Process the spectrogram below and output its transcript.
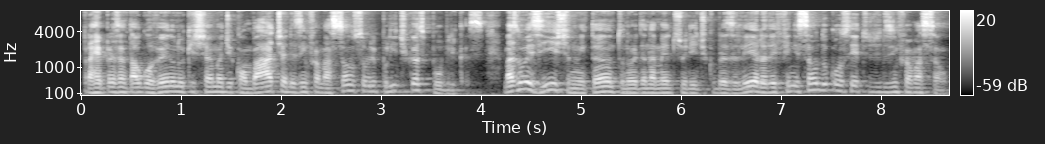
para representar o governo no que chama de combate à desinformação sobre políticas públicas. Mas não existe, no entanto, no ordenamento jurídico brasileiro a definição do conceito de desinformação.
